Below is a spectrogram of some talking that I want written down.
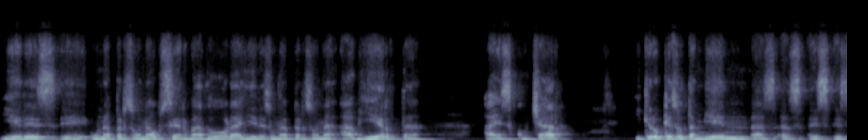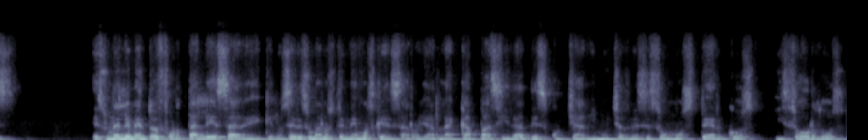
y eres eh, una persona observadora y eres una persona abierta a escuchar. Y creo que eso también es, es un elemento de fortaleza de que los seres humanos tenemos que desarrollar, la capacidad de escuchar. Y muchas veces somos tercos y sordos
